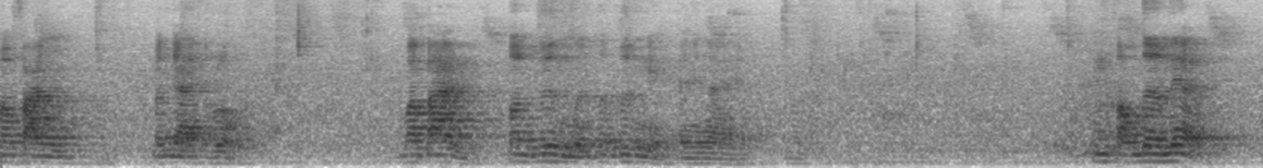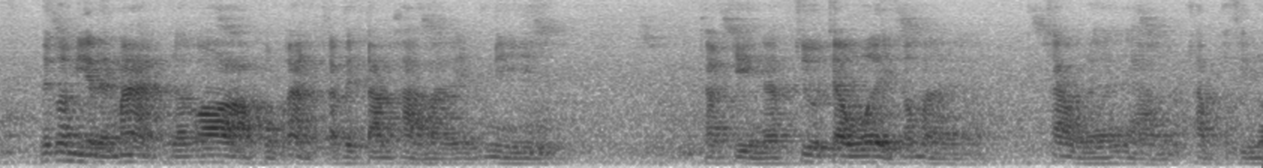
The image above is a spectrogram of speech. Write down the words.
มาฟังบรรยายสรุปว่าบ้านต้นพึ่งเมืองต้นพึ่งเนี่ยเป็นยังไงอืมของเดิมเนี่ยไม่ก็มีอะไรมาก แล้วก็ผมอ่านกลับไปตามข่าวมาเลยมี ชาวจีนนะครับชื่อเจ้าเว่ยเข้ามาเช่าระยะยาวทำคาสิโน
